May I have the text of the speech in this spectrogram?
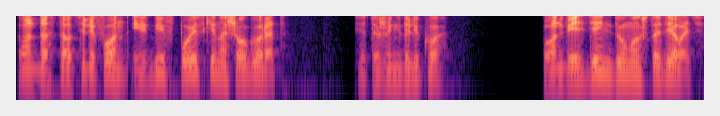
Он достал телефон и, вбив в поиски, нашел город. Это же недалеко. Он весь день думал, что делать.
